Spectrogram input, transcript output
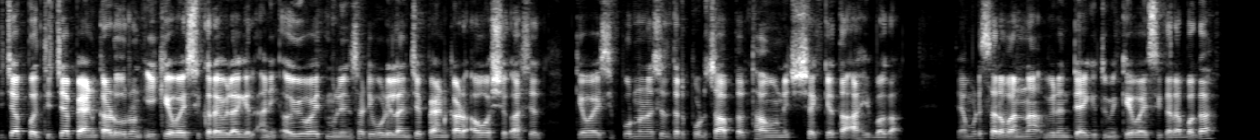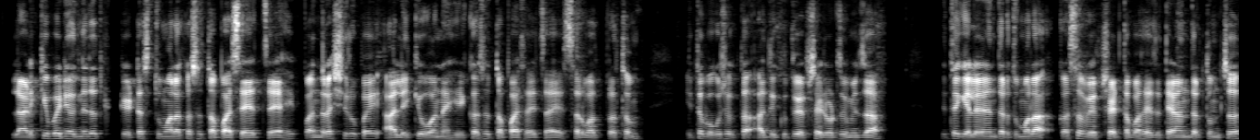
तिच्या पतीच्या पॅन कार्डवरून ई के वाय सी करावी लागेल. आणि अविवाहित मुलींसाठी वडिलांचे पॅन कार्ड आवश्यक असेल. के वाय सी पूर्ण नसेल तर पुढचा हप्ता थांबवण्याची शक्यता आहे बघा. त्यामुळे सर्वांना विनंती आहे की तुम्ही के वाय सी करा. बघा लाडकी बहीण योजनेचं स्टेटस तुम्हाला कसं तपासायचं आहे? पंधराशे रुपये आले किंवा नाही हे कसं तपासायचं आहे? सर्वात प्रथम इथं बघू शकता अधिकृत वेबसाईटवर तुम्ही जा. तिथे गेल्यानंतर तुम्हाला कसं वेबसाईट तपासायचं? त्यानंतर तुमचं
